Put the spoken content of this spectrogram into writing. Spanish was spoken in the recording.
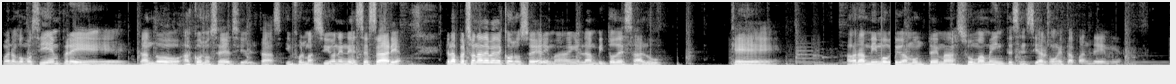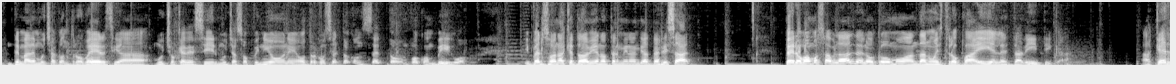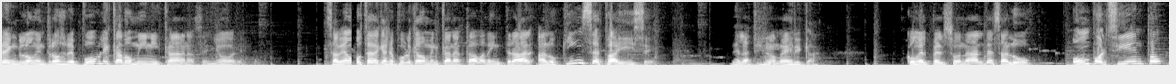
Bueno, como siempre, dando a conocer ciertas informaciones necesarias que la persona debe de conocer y más en el ámbito de salud, que ahora mismo vivamos un tema sumamente esencial con esta pandemia. Un tema de mucha controversia, mucho que decir, muchas opiniones, otro con cierto concepto un poco ambiguo y personas que todavía no terminan de aterrizar. Pero vamos a hablar de lo cómo anda nuestro país en la estadística. ¿A qué renglón entró República Dominicana, señores? ¿Sabían ustedes que República Dominicana acaba de entrar a los 15 países de Latinoamérica con el personal de salud un por ciento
